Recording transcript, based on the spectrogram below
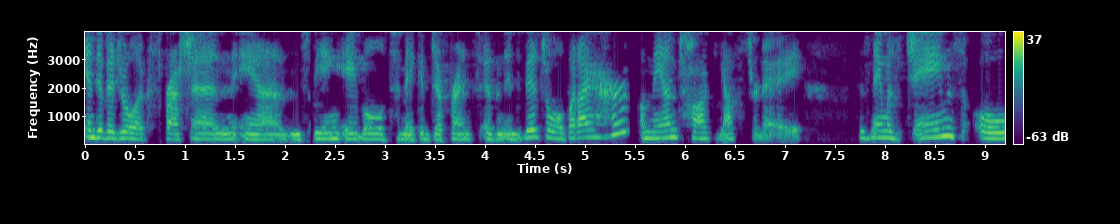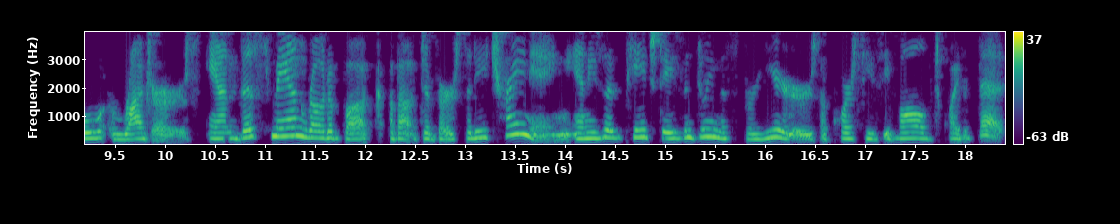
individual expression and being able to make a difference as an individual. But I heard a man talk yesterday. His name was James O. Rogers. And this man wrote a book about diversity training. And he's a PhD. He's been doing this for years. Of course, he's evolved quite a bit.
